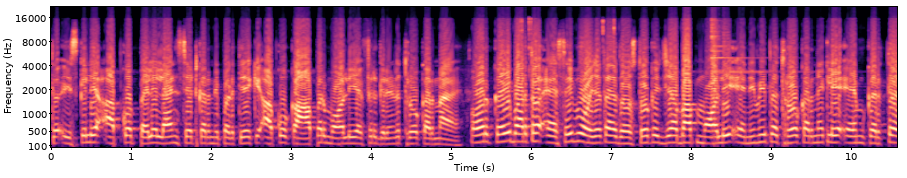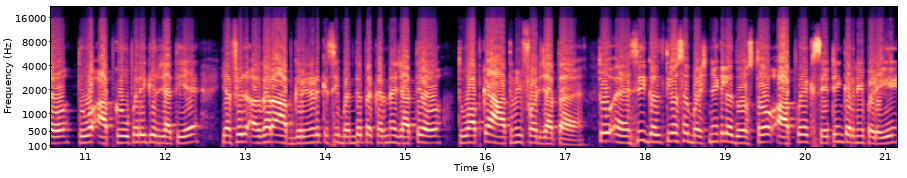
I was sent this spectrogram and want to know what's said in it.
तो इसके लिए आपको पहले लाइन सेट करनी पड़ती है कि आपको कहाँ पर मॉली या फिर ग्रेनेड थ्रो करना है। और कई बार तो ऐसे भी हो जाता है दोस्तों कि जब आप मॉली एनिमी पे थ्रो करने के लिए एम करते हो तो वो आपके ऊपर ही गिर जाती है। या फिर अगर आप ग्रेनेड किसी बंदे पे करने जाते हो तो आपका हाथ में फट जाता है। तो ऐसी गलतियों से बचने के लिए दोस्तों, आपको एक सेटिंग करनी पड़ेगी।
